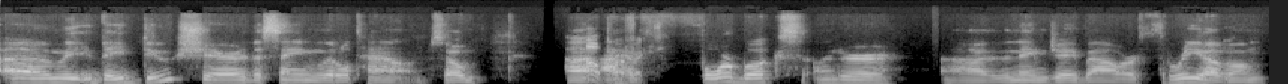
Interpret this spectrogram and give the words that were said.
Um, they do share the same little town. So uh, Oh, I have four books under uh, the name Jay Bauer. Three of them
